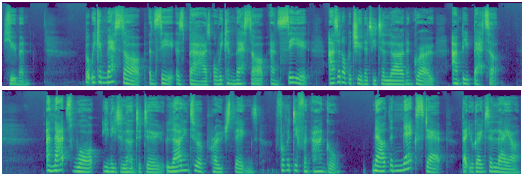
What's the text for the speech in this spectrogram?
human. But we can mess up and see it as bad, or we can mess up and see it as an opportunity to learn and grow and be better. And that's what you need to learn to do learning to approach things from a different angle. Now, the next step that you're going to layer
